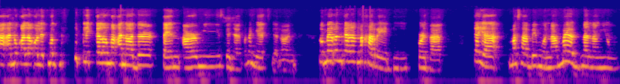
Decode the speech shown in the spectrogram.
ah, ano ka lang ulit, mag-click ka lang ng another 10 armies, ganyan. Parang gets, ganon. So, meron ka na naka-ready for that. Kaya, masabi mo na mild na lang yung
